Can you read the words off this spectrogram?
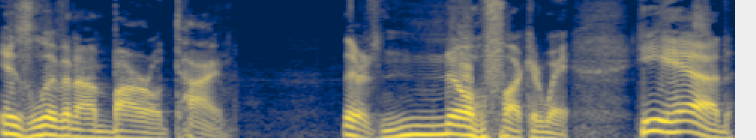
is living on borrowed time. There's no fucking way. He had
